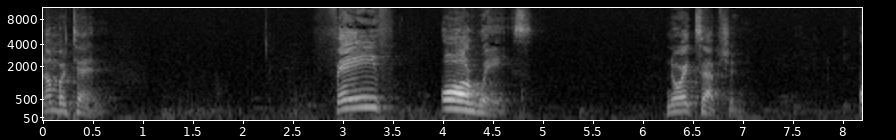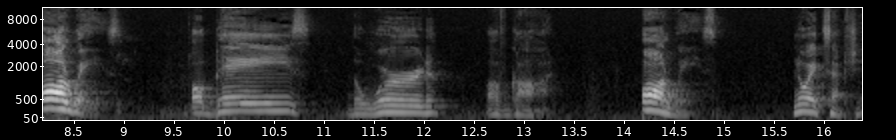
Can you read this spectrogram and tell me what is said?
Number 10. Faith always, no exception, always obeys the word of God. Always, no exception.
